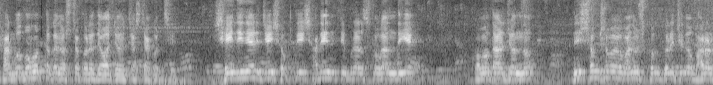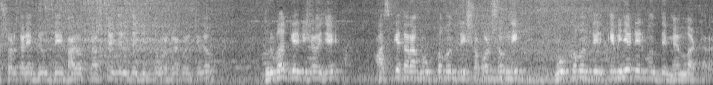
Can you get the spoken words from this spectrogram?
সার্বভৌমত্বকে নষ্ট করে দেওয়ার জন্য চেষ্টা করছে। সেই দিনের যেই শক্তি স্বাধীন ত্রিপুরার স্লোগান দিয়ে ক্ষমতার জন্য নৃশংসভাবে মানুষ খুন করেছিল, ভারত সরকারের বিরুদ্ধে, ভারত রাষ্ট্রের বিরুদ্ধে যুদ্ধ ঘোষণা করেছিল, দুর্ভাগ্যের বিষয় যে আজকে তারা মুখ্যমন্ত্রীর সফর সঙ্গী, মুখ্যমন্ত্রীর ক্যাবিনেটের মধ্যে মেম্বার তারা।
